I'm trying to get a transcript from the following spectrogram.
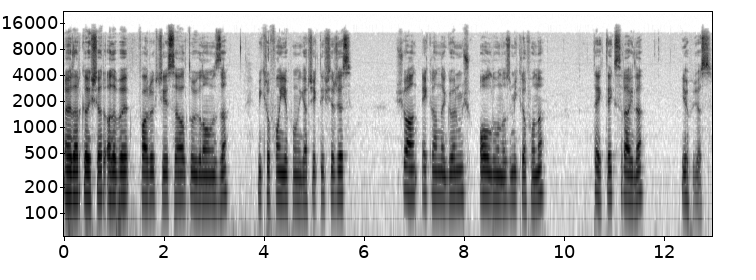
Evet arkadaşlar Adobe Faruk CS6 uygulamamızda mikrofon yapımını gerçekleştireceğiz. Şu an ekranda görmüş olduğunuz mikrofonu tek tek sırayla yapacağız.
